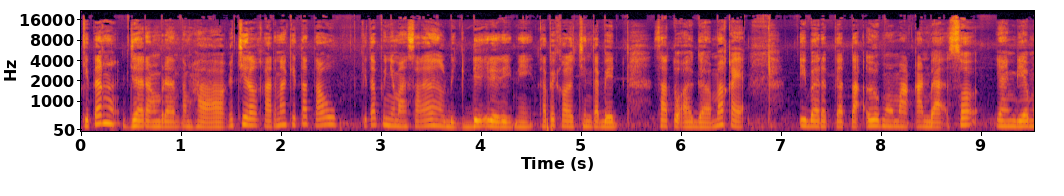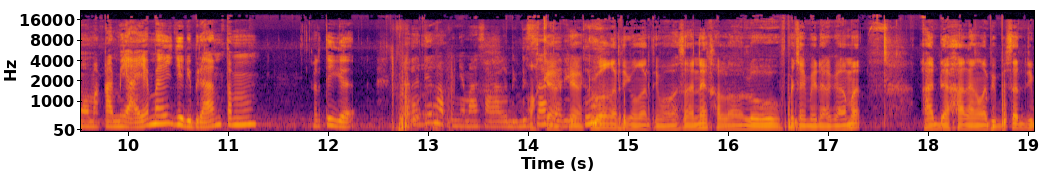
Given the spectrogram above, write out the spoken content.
kita jarang berantem hal-hal kecil karena kita tahu kita punya masalah yang lebih gede dari ini. Tapi kalau cinta beda satu agama kayak ibarat kata lu mau makan bakso yang dia mau makan mie ayam aja jadi berantem. Ngerti gak karena dia nggak punya masalah lebih besar oke dari oke, itu. gue ngerti gue ngerti bahwasannya kalau lu percaya beda agama ada hal yang lebih besar di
